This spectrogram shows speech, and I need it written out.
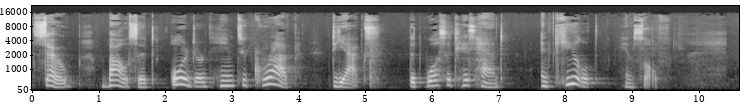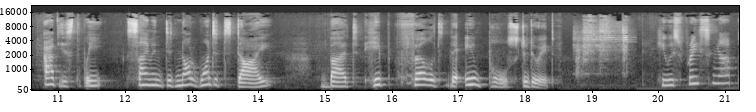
So Baucis ordered him to grab the axe that was at his hand and killed himself. Obviously, Simon did not want to die, but he felt the impulse to do it. He was raising up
